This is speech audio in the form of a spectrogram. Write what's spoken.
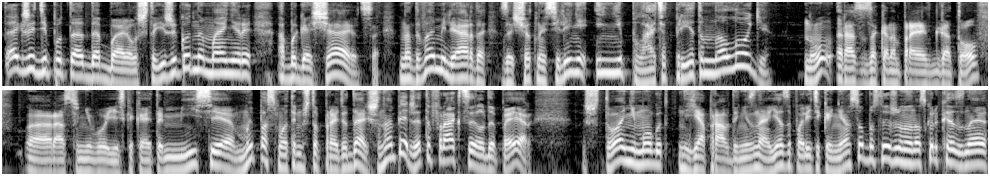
Также депутат добавил, что ежегодно майнеры обогащаются на 2 миллиарда за счет населения и не платят при этом налоги. Ну, раз законопроект готов, а раз у него есть какая-то миссия, мы посмотрим, что пройдет дальше. Но опять же, это фракция ЛДПР. Что они могут... Я правда не знаю. Я за политикой не особо слежу, но насколько я знаю,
